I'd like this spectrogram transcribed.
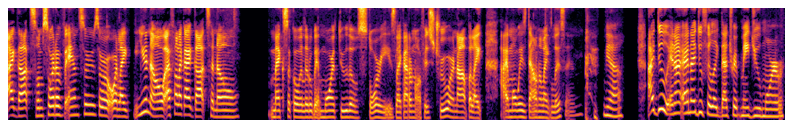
I got some sort of answers or or like you know, I felt like I got to know Mexico a little bit more through those stories. Like I don't know if it's true or not, but like I'm always down to like listen. Yeah, I do, and I and I do feel like that trip made you more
